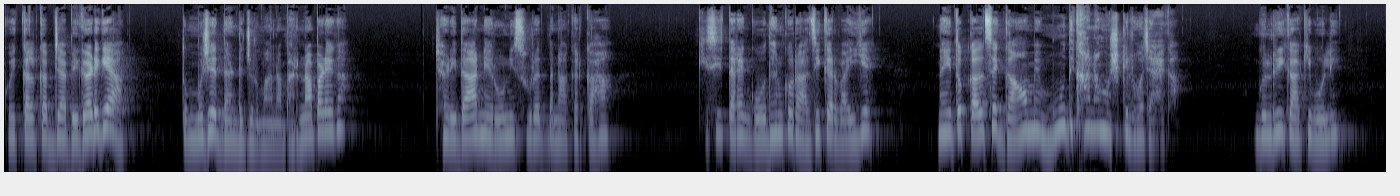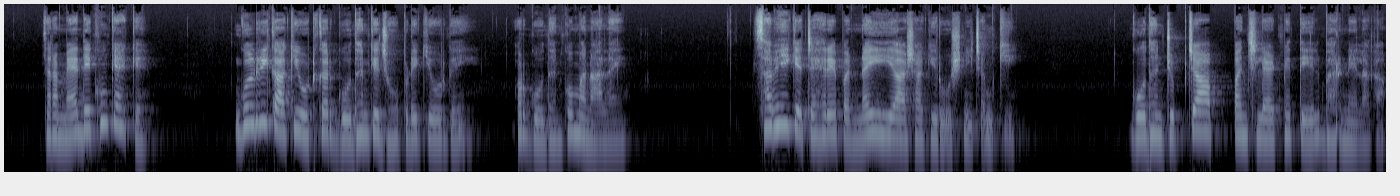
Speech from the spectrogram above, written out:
कोई कल कब्जा बिगड़ गया तो मुझे दंड जुर्माना भरना पड़ेगा। छड़ीदार ने रोनी सूरत बनाकर कहा, किसी तरह गोधन को राज़ी करवाइए, नहीं तो कल से गाँव में मुँह दिखाना मुश्किल हो जाएगा। गुलरी काकी बोली जरा मैं देखूँ कह के? गुलरी काकी उठकर गोधन के झोपड़े की ओर गई और गोधन को मना लाई। सभी के चेहरे पर नई आशा की रोशनी चमकी। गोधन चुपचाप पंचलैट में तेल भरने लगा।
